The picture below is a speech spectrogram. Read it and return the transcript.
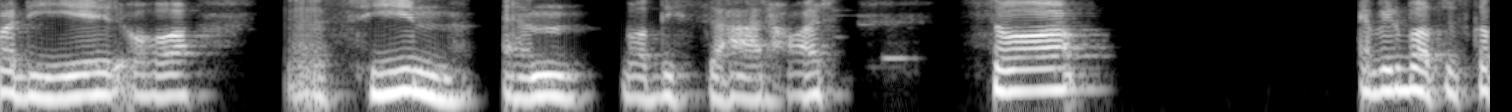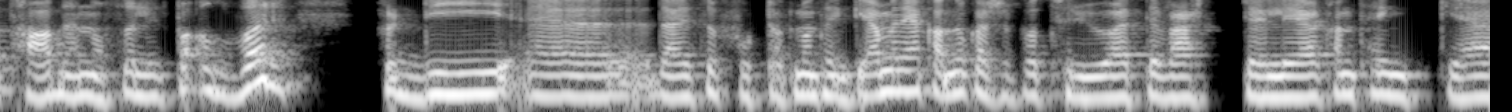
verdier og eh, syn enn hva disse her har. Så jeg vil bare at du skal ta den også litt på alvor. Fordi eh, det er jo så fort at man tenker ja, men jeg kan jo kanskje få trua etter hvert, eller jeg kan tenke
